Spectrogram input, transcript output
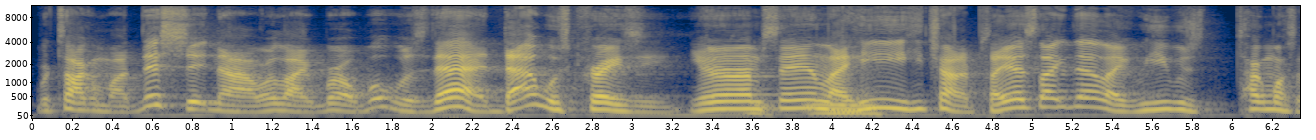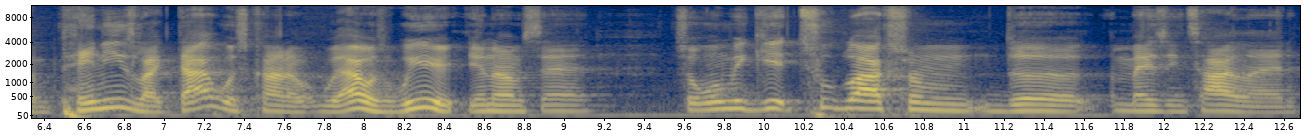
We're talking about this shit now. We're like, bro, what was that? That was crazy. You know what I'm saying? Like he he trying to play us like that. Like he was talking about some pennies. Like that was kind of that was weird. You know what I'm saying? So when we get two blocks from the amazing Thailand,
